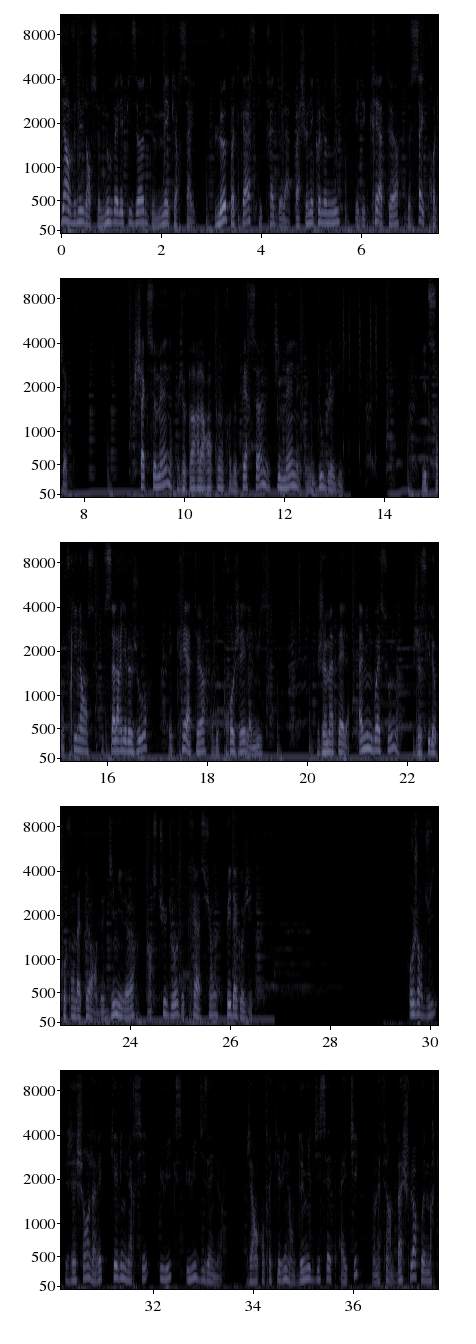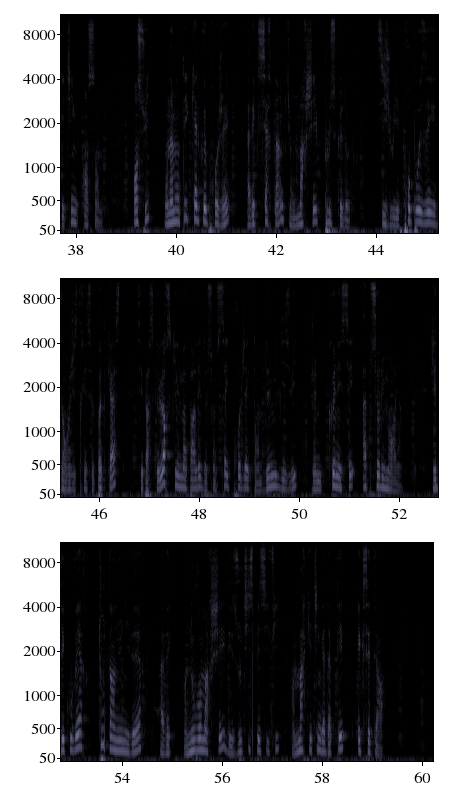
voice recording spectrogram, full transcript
bienvenue dans ce nouvel épisode de Makerside, le podcast qui traite de la passion économie et des créateurs de side projects. Chaque semaine, je pars à la rencontre de personnes qui mènent une double vie. Ils sont freelance ou salariés le jour et créateurs de projets la nuit. Je m'appelle Amine Boissoun, je suis le cofondateur de 10 000 heures, un studio de création pédagogique. Aujourd'hui, j'échange avec Kevin Mercier, UX UI designer. J'ai rencontré Kevin en 2017 à Ethic, on a fait un bachelor web marketing ensemble. Ensuite, on a monté quelques projets avec certains qui ont marché plus que d'autres. Si je lui ai proposé d'enregistrer ce podcast, c'est parce que lorsqu'il m'a parlé de son side project en 2018, je n'y connaissais absolument rien. J'ai découvert tout un univers avec un nouveau marché, des outils spécifiques, un marketing adapté, etc.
